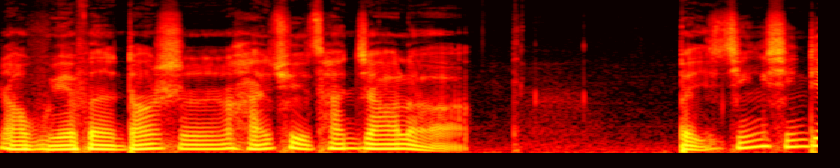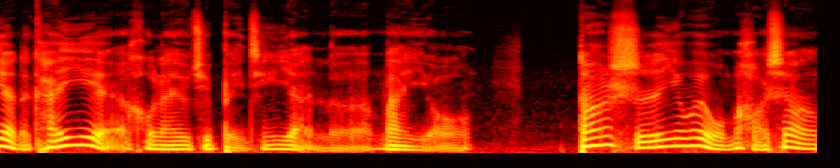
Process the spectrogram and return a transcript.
然后五月份，当时还去参加了北京新店的开业，后来又去北京演了漫游。当时，因为我们好像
